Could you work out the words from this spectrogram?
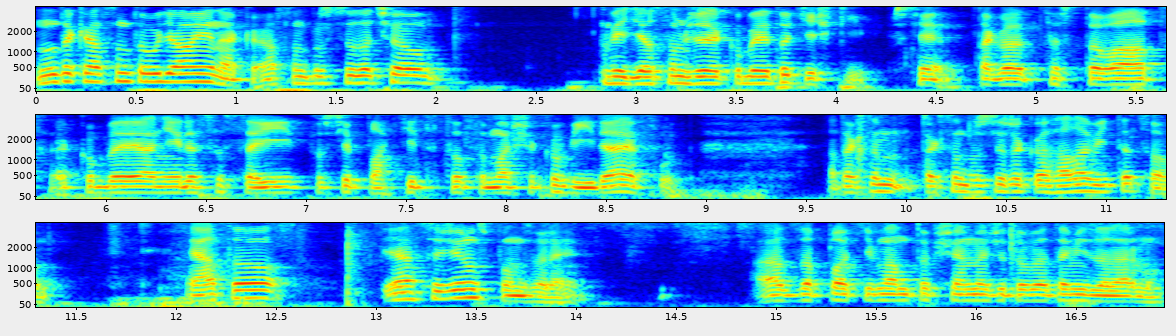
No tak já jsem to udělal jinak. Já jsem prostě začal Věděl jsem, že jakoby je to těžký. Prostě takhle cestovat jakoby a někde se sejít, prostě platit to, to máš jako výdaje furt. A tak jsem, tak jsem prostě řekl, hele víte co, já to, já seženu sponzory a zaplatím vám to všem, že to budete mít zadarmo.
